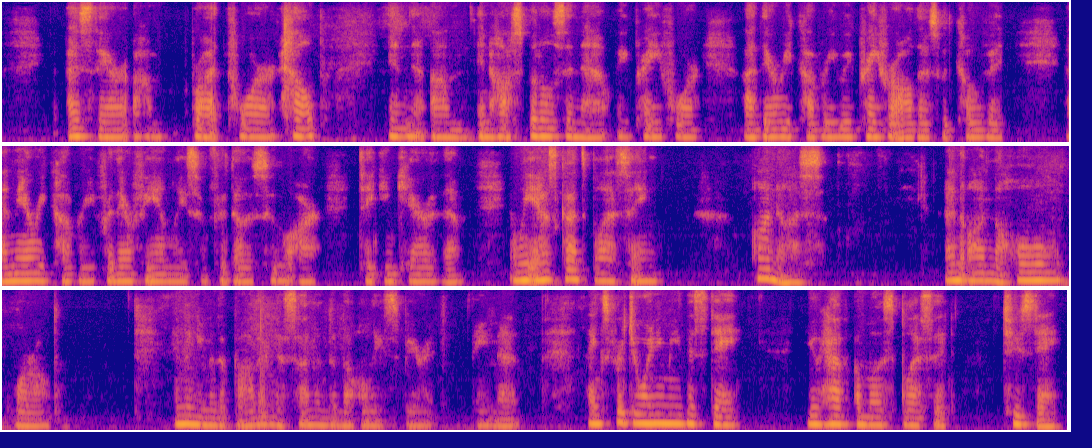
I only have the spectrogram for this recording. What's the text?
as they're um, brought for help in um, in hospitals and that we pray for uh, their recovery. We pray for all those with COVID and their recovery, for their families, and for those who are taking care of them. And we ask God's blessing on us and on the whole world. In the name of the Father, and the Son, and of the Holy Spirit. Amen. Thanks for joining me this day. You have a most blessed Tuesday.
